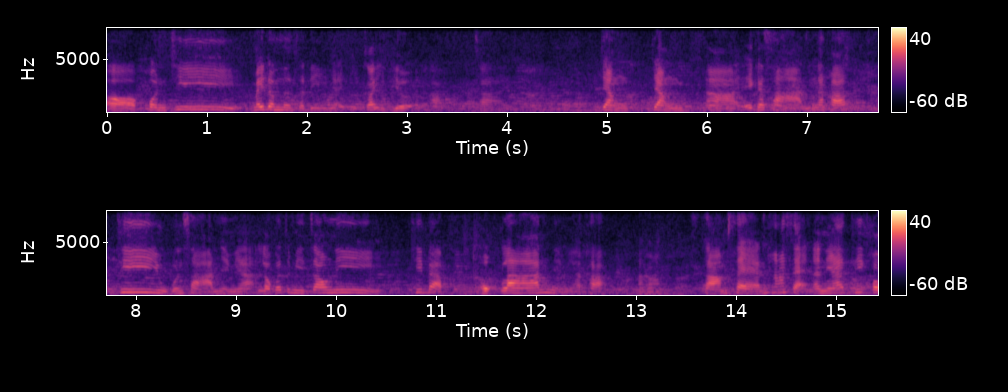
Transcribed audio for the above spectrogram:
เอ่อคนที่ไม่ดำเนินคดีเนี่ยอีกก็อีกเยอะค่ะ ใช่ อย่างอย่างอ่าเอกสารนะคะที่อยู่บนศาลอย่างเงี้ยเราก็จะมีเจ้าหนี้ที่แบบ 6 ล้านอย่างเงี้ยค่ะอ่าฮะสามแสนห้าแสนอันเนี้ยที่เขา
